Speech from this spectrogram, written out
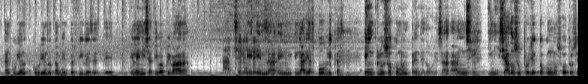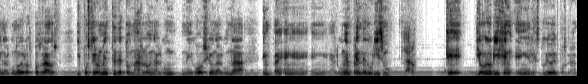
están cubriendo, también perfiles este, en la iniciativa privada, ah, excelente. En, áreas públicas e incluso como emprendedores. Han iniciado su proyecto con nosotros en alguno de los posgrados y posteriormente detonarlo en algún negocio, en, alguna, en, algún emprendedurismo. Claro. Que dio origen en el estudio de posgrado.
